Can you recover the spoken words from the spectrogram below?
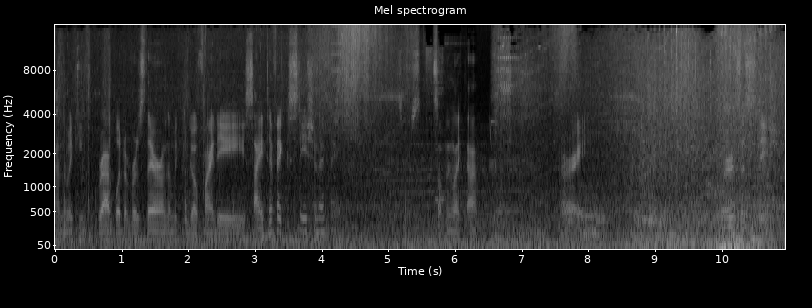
And then we can grab whatever's there, and then we can go find a scientific station, I think. So, something like that. Alright. Where's the station?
